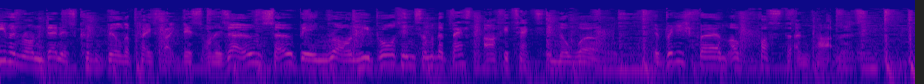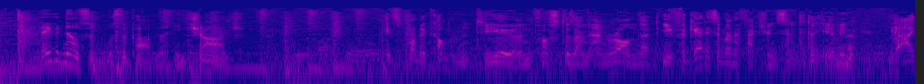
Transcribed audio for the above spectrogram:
Even Ron Dennis couldn't build a place like this on his own, so being Ron, he brought in some of the best architects in the world, the British firm of Foster and Partners. David Nelson was the partner in charge. It's probably a compliment to you and Foster's and, and Ron that you forget it's a manufacturing centre, don't you? I mean, I,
